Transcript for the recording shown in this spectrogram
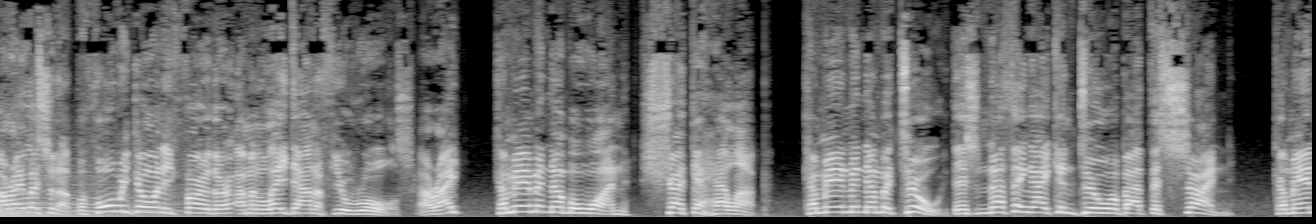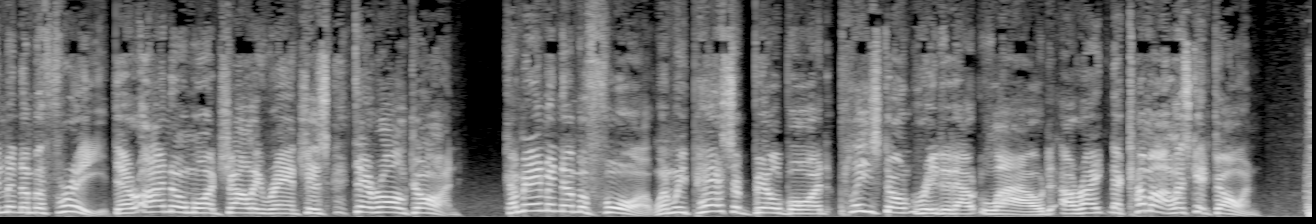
All right, listen up. Before we go any further, I'm gonna lay down a few rules, all right? Commandment number one, shut the hell up. Commandment number two, there's nothing I can do about the sun. Commandment number three, there are no more Jolly Ranchers, they're all gone. Commandment number four, when we pass a billboard, please don't read it out loud, all right? Now come on, let's get going. Ooh,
